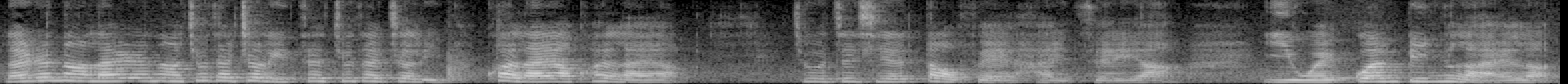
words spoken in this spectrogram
来人呐，来人呐，就在这里，在就在这里，快来啊，快来啊！”就这些盗匪海贼呀，以为官兵来了，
